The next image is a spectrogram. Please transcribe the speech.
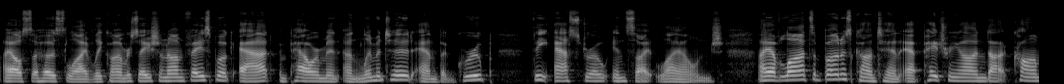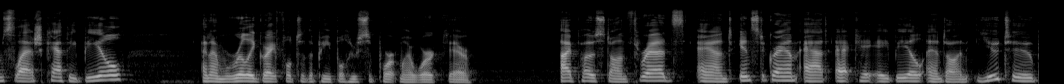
I also host lively conversation on Facebook at Empowerment Unlimited and the group the Astro Insight Lounge. I have lots of bonus content at patreon.com slash Kathy Biehl, and I'm really grateful to the people who support my work there. I post on Threads and Instagram at, at and on YouTube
